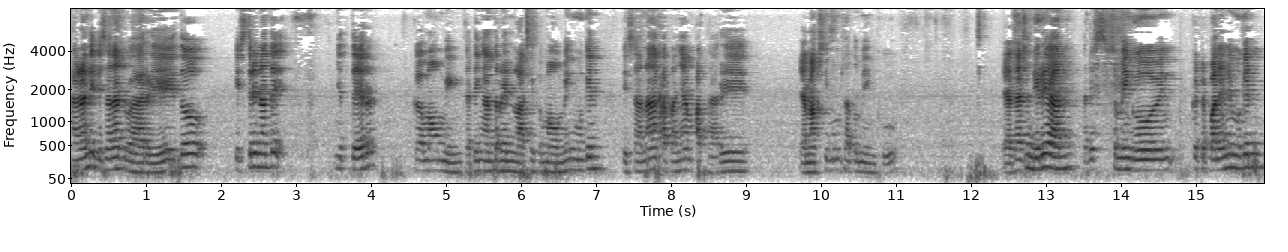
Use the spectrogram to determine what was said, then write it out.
Nah nanti di sana dua hari itu istri nanti nyetir ke Maoming. jadi nganterin lagi ke Maoming. mungkin di sana katanya empat hari ya maksimum satu minggu ya saya sendirian jadi seminggu in- ke depan ini mungkin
